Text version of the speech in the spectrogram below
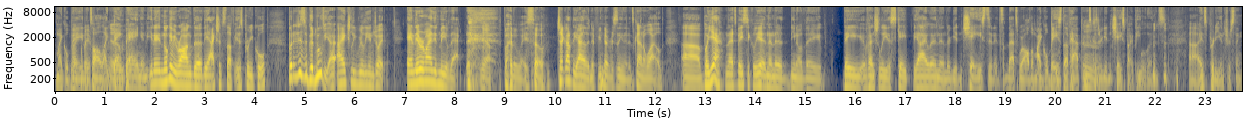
Michael Bay and Bay it's all like yeah. bang bang and you know and don't get me wrong, the the action stuff is pretty cool, but it is a good movie. I, I actually really enjoy it. And they reminded me of that. Yeah. by the way. So check out the island if you've never seen it. It's kind of wild. Uh, but yeah, that's basically it. And then they're you know they they eventually escape the island and they're getting chased and it's that's where all the Michael Bay stuff happens because they're getting chased by people and it's uh, it's pretty interesting.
